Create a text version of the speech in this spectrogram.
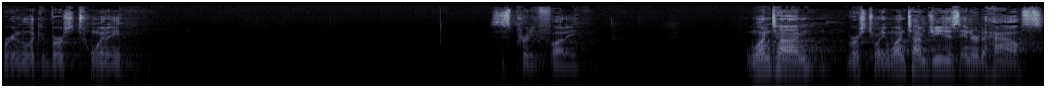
We're going to look at verse 20. This is pretty funny. One time, verse 20, one time Jesus entered a house,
